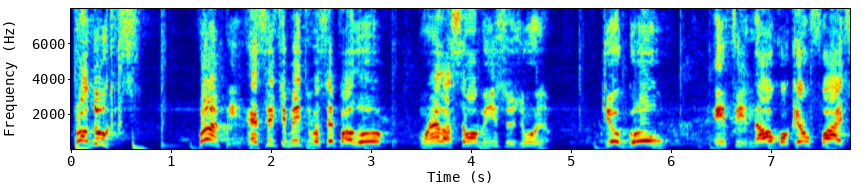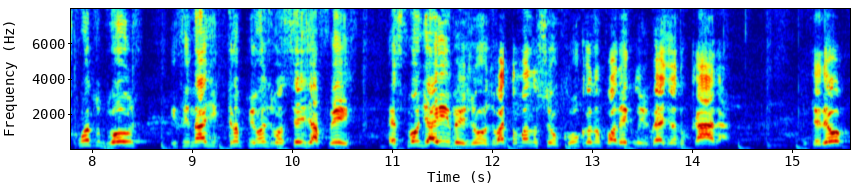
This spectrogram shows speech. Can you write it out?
Products! Vamp, recentemente você falou com relação ao Vinícius Júnior que o gol em final qualquer um faz. Quantos gols em finais de campeões você já fez? Responde aí, invejoso. Vai tomar no seu cu que eu não falei com inveja do cara. Entendeu?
